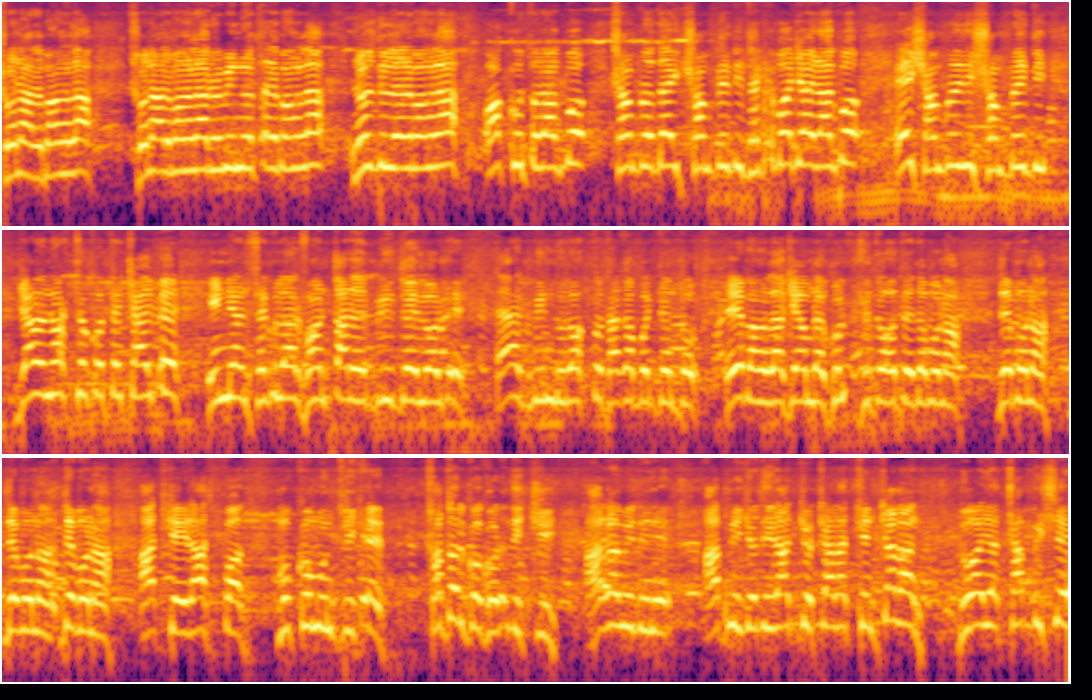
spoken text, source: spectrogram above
সোনার বাংলা সোনার বাংলা, রবীন্দ্রনাথের বাংলা, নজরুলের বাংলা অক্ষুত রাখব, সাম্প্রদায়িক সম্প্রীতি থেকে বজায় রাখব। এই সাম্প্রতিক সম্প্রীতি যারা নষ্ট করতে চাইবে ইন্ডিয়ান সেকুলার ফ্রন্ট তাদের বিরুদ্ধে লড়বে। এক বিন্দু রক্ত থাকা পর্যন্ত এই বাংলাকে আমরা কুলসিত হতে দেবো না দেবো না দেবো না দেবো না। আজকে এই রাজপথ মুখ্যমন্ত্রীকে সতর্ক করে দিচ্ছি। আগামী দিনে আপনি যদি রাজ্য চালাচ্ছেন চালান। দু হাজার ছাব্বিশে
